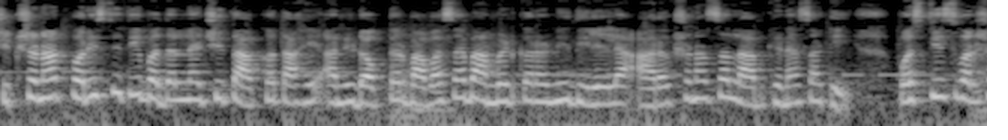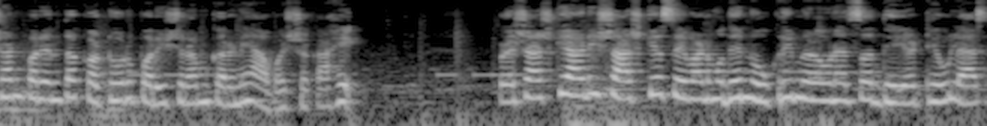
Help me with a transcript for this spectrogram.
शिक्षणात परिस्थिती बदलण्याची ताकद आहे आणि डॉक्टर बाबासाहेब आंबेडकरांनी दिलेल्या आरक्षणाचा लाभ घेण्यासाठी पस्तीस वर्षांपर्यंत कठोर परिश्रम करणे आवश्यक आहे. प्रशासकीय आणि शासकीय सेवांमध्ये नोकरी मिळवण्याचं ध्येय ठेवल्यास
